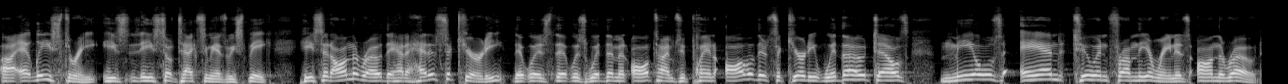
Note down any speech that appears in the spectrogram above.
Uh, at least three. He's he's still texting me as we speak. He said on the road they had a head of security that was that was with them at all times who planned all of their security with the hotels, meals, and to and from the arenas on the road.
